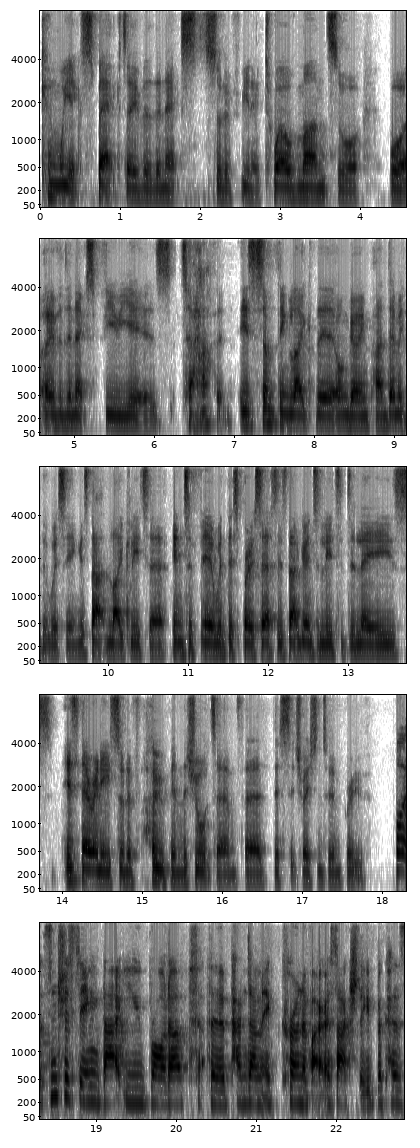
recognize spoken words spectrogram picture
can we expect over the next sort of, you know, 12 months or or over the next few years to happen? Is something like the ongoing pandemic that we're seeing, is that likely to interfere with this process? Is that going to lead to delays? Is there any sort of hope in the short term for this situation to improve? Well, it's interesting that you brought up the pandemic coronavirus, actually, because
